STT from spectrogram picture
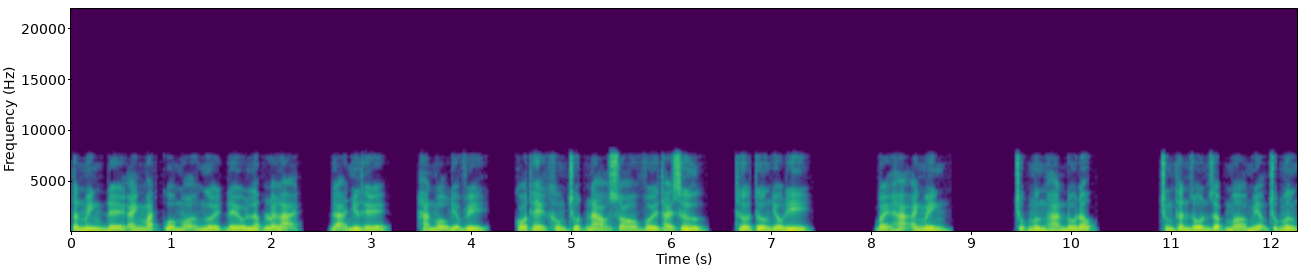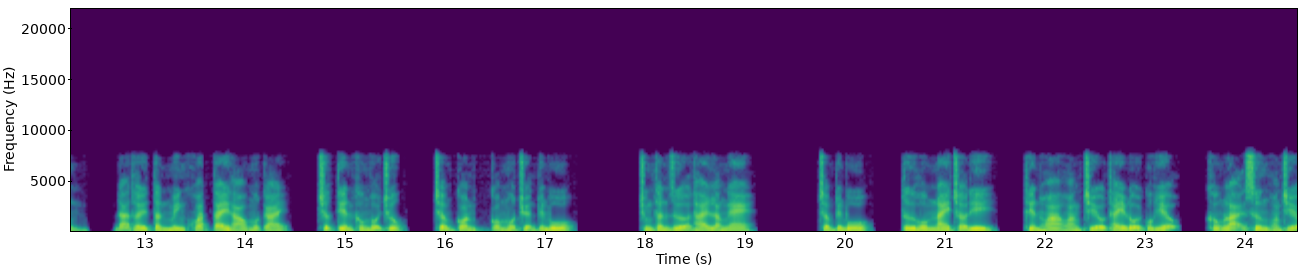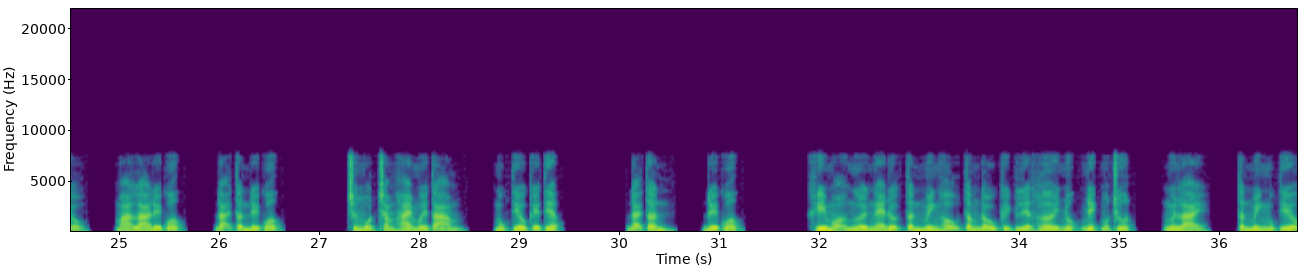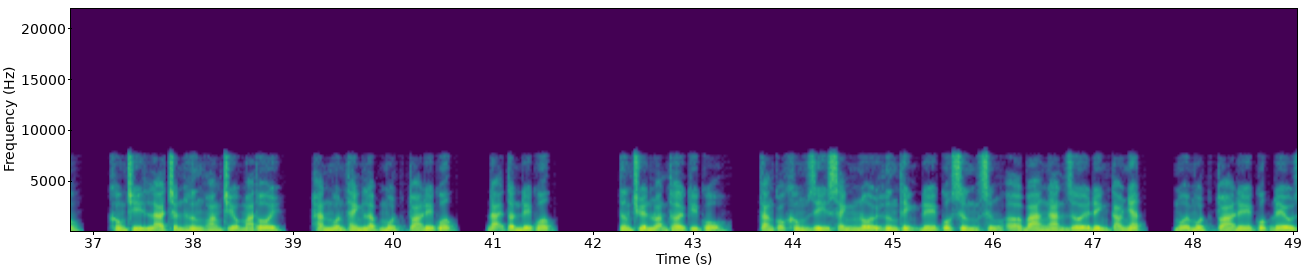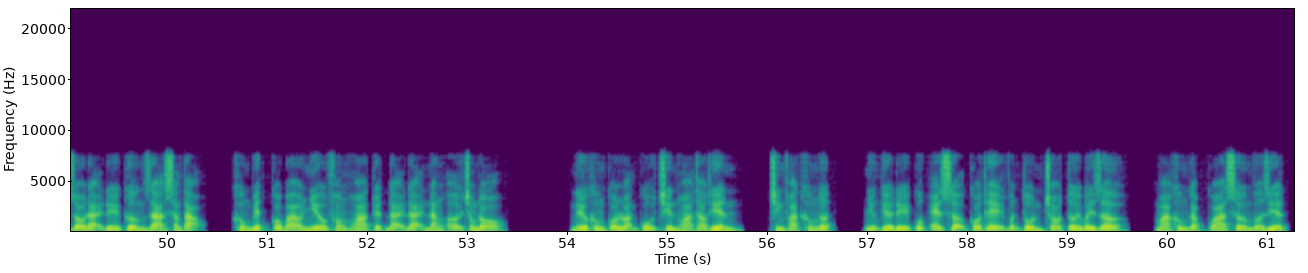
Tân Minh để ánh mắt của mọi người đều lấp lóe lại, đã như thế, Hàn Mậu địa vị, có thể không chút nào so với Thái Sư, thừa tướng yếu đi. Bệ hạ anh Minh. Chúc mừng Hàn Đô Đốc. Chúng thần dồn dập mở miệng chúc mừng, đã thấy Tần Minh khoát tay háo một cái, trước tiên không đội chúc, chấm còn có một chuyện tuyên bố. Chúng thần rửa thai lắng nghe. Chấm tuyên bố, từ hôm nay trở đi, thiên hoa hoàng triều thay đổi quốc hiệu, không lại xưng hoàng triều, mà là đế quốc, Đại Tần đế quốc. chương 128, mục tiêu kế tiếp. Đại Tần, đế quốc. Khi mọi người nghe được Tần Minh hậu tâm đầu kịch liệt hơi nhúc nhích một chút, nguyên lai, like, Tần Minh mục tiêu, không chỉ là chấn hưng hoàng triều mà thôi, hắn muốn thành lập một tòa đế quốc, Đại Tần đế quốc. Tương truyền loạn thời kỳ cổ, tăng có không gì sánh nổi hưng thịnh đế quốc sừng sững ở 3.000 giới đỉnh cao nhất, mỗi một tòa đế quốc đều do đại đế cường giả sáng tạo, không biết có bao nhiêu phong hoa tuyệt đại đại năng ở trong đó. Nếu không có loạn cổ chiến hỏa thao thiên, trinh phạt không nớt, những kia đế quốc e sợ có thể vẫn tồn cho tới bây giờ, mà không gặp qua sớm vỡ diệt.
